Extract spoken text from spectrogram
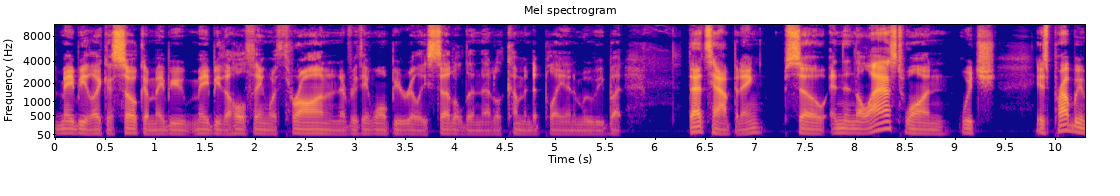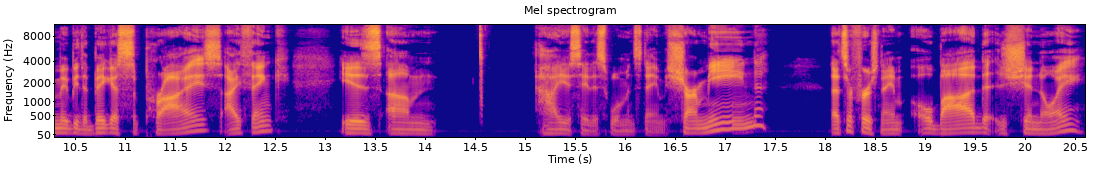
maybe like Ahsoka. Maybe maybe the whole thing with Thrawn and everything won't be really settled, and that'll come into play in a movie. But that's happening. So and then the last one, which is probably maybe the biggest surprise, I think, is um, how you say this woman's name, Sharmeen. That's her first name, Obaid-Chinoy.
